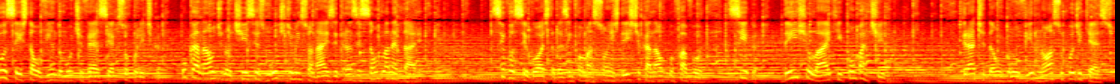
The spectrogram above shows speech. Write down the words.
Você está ouvindo Multiverso Exopolítica, o canal de notícias multidimensionais e transição planetária. Se você gosta das informações deste canal, por favor, siga, deixe o like e compartilhe. Gratidão por ouvir nosso podcast.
